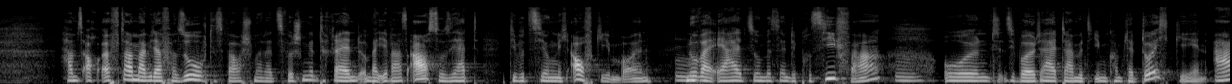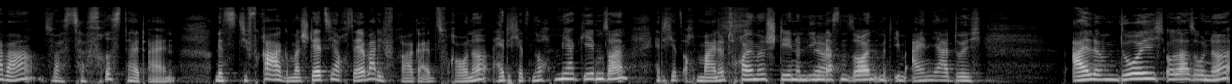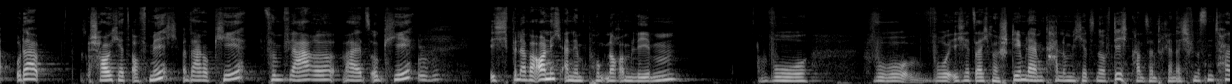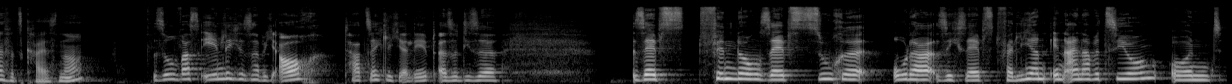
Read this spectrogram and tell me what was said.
Haben es auch öfter mal wieder versucht. Das war auch schon mal dazwischen getrennt. Und bei ihr war es auch so. Sie hat die Beziehung nicht aufgeben wollen. Mhm. Nur weil er halt so ein bisschen depressiv war. Mhm. Und sie wollte halt da mit ihm komplett durchgehen. Aber sowas zerfrisst halt einen. Und jetzt ist die Frage, man stellt sich auch selber die Frage als Frau, ne? Hätte ich jetzt noch mehr geben sollen? Hätte ich jetzt auch meine Träume stehen und liegen ja. lassen sollen? Mit ihm ein Jahr durch allem durch oder so, ne? Oder schaue ich jetzt auf mich und sage, okay, fünf Jahre war jetzt okay. Mhm. Ich bin aber auch nicht an dem Punkt noch im Leben, wo, wo, wo ich jetzt, sag ich mal, stehen bleiben kann und mich jetzt nur auf dich konzentrieren. Ich finde das ein Teufelskreis, ne? So was ähnliches habe ich auch tatsächlich erlebt. Also diese Selbstfindung, Selbstsuche oder sich selbst verlieren in einer Beziehung. Und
